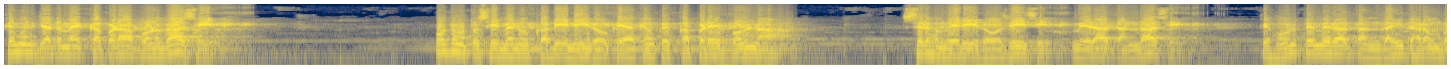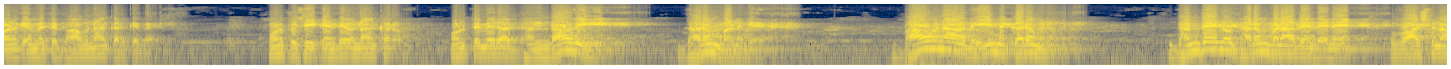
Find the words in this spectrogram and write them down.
ਕਹਿੰਦੇ ਜਦ ਮੈਂ ਕਪੜਾ ਬੁਣਦਾ ਸੀ, ਉਦੋਂ ਤੁਸੀਂ ਮੈਨੂੰ ਕਦੀ ਨਹੀਂ ਰੋਕਿਆ, ਕਿਉਂਕਿ ਕਪੜੇ ਬੁਣਨਾ ਸਿਰਫ ਮੇਰੀ ਰੋਜ਼ੀ ਸੀ, ਮੇਰਾ ਧੰਦਾ ਸੀ, ਤੇ ਹੁਣ ਤੇ ਮੇਰਾ ਧੰਦਾ ਹੀ ਧਰਮ ਬਣ ਗਿਆ, ਮੈਂ ਤੇ ਭਾਵਨਾ ਕਰਕੇ ਬੈਠ। ਹੁਣ ਤੁਸੀਂ ਕਹਿੰਦੇ ਹੋ ਨਾ ਕਰੋ, ਹੁਣ ਤੇ ਮੇਰਾ ਧੰਦਾ ਵੀ ਧਰਮ ਬਣ ਗਿਆ। ਭਾਵਨਾ ਅਧੀਨ ਕਰਮ। ਧੰਦੇ ਨੂੰ ਧਰਮ ਬਣਾ ਦਿੰਦੇ ਨੇ, ਵਾਸ਼ਨਾ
